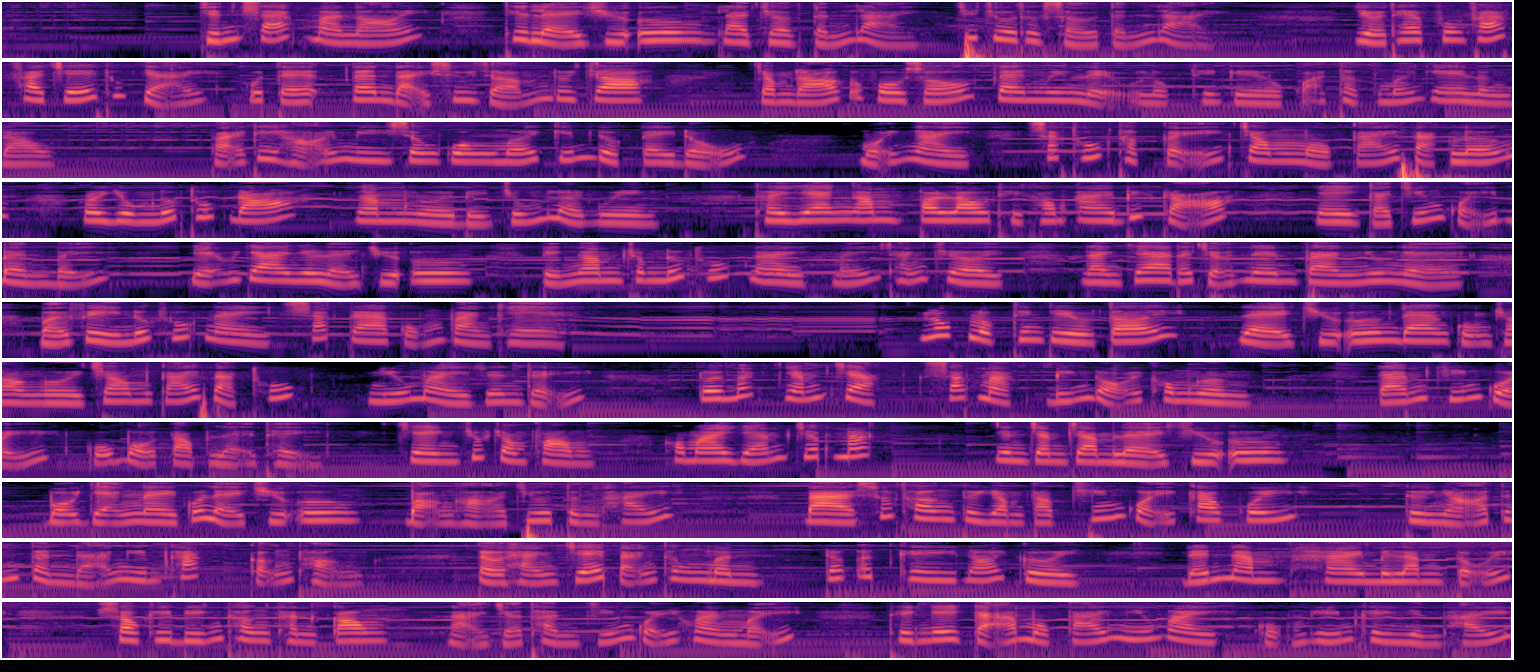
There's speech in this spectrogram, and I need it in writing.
Chính xác mà nói thì lệ Diệu Ương là chợt tỉnh lại, chứ chưa thực sự tỉnh lại. Dựa theo phương pháp pha chế thuốc giải của tên đại sư dởm đưa cho, trong đó có vô số tên nguyên liệu Lục Thiên Kiều quả thật mới nghe lần đầu. Phải đi hỏi Mi Sơn Quân mới kiếm được đầy đủ. Mỗi ngày, sắc thuốc thật kỹ trong một cái vạt lớn, rồi dùng nước thuốc đó ngâm người bị trúng lời nguyền. Thời gian ngâm bao lâu thì không ai biết rõ, ngay cả chiến quỷ bền bỉ dẻo dai như lệ chùa ương, bị ngâm trong nước thuốc này mấy tháng trời, làn da đã trở nên vàng như nghệ, bởi vì nước thuốc này sắc ra cũng vàng khè. Lúc Lục Thiên Kiều tới, lệ triều ương đang cuộn tròn người trong cái vạt thuốc, nhíu mày rên rỉ, đôi mắt nhắm chặt, sắc mặt biến đổi không ngừng. Đám chiến quỷ của bộ tộc lệ thị, chen chút trong phòng, không ai dám chớp mắt, nhìn chăm chăm lệ triều ương Bộ dạng này của Lệ Triều Ương, bọn họ chưa từng thấy. Bà xuất thân từ dòng tộc chiến quỷ cao quý, từ nhỏ tính tình đã nghiêm khắc, cẩn thận, tự hạn chế bản thân mình, rất ít khi nói cười. Đến năm 25 tuổi, sau khi biến thân thành công, lại trở thành chiến quỷ hoàng mỹ, thì ngay cả một cái nhíu mày cũng hiếm khi nhìn thấy.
